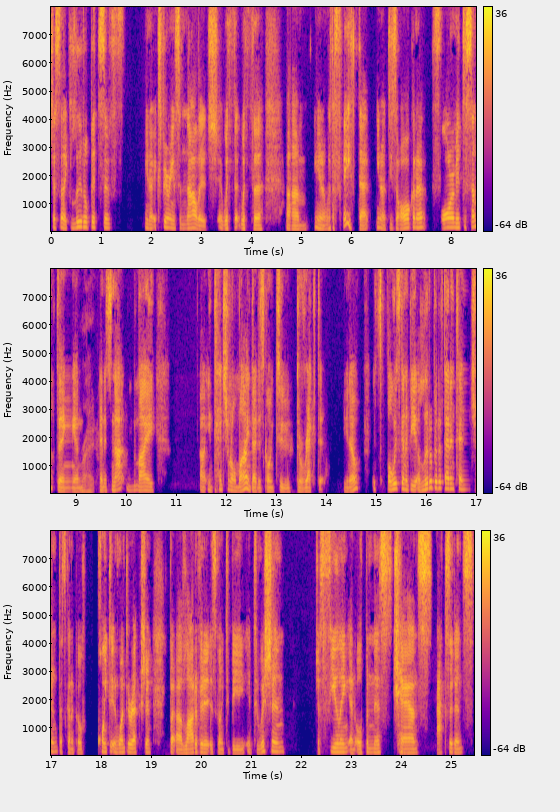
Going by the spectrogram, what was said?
just like little bits of you know experience and knowledge with the, with the um you know with the faith that you know these are all going to form into something and Right. and it's not my uh, intentional mind that is going to direct it you know? It's always going to be a little bit of that intention that's going to go point it in one direction but a lot of it is going to be intuition just feeling and openness chance accidents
